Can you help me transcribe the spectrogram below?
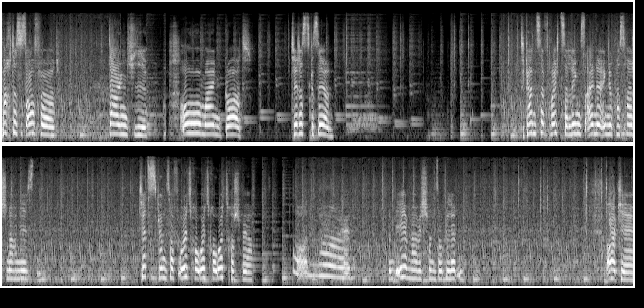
Mach, dass es aufhört! Danke! Oh mein Gott! Habt ihr das gesehen? Die ganze Zeit rechts nach links, eine enge Passage nach der nächsten. Jetzt ist ganz auf ultra, ultra, ultra schwer. Oh nein. Und eben habe ich schon so gelitten. Okay.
